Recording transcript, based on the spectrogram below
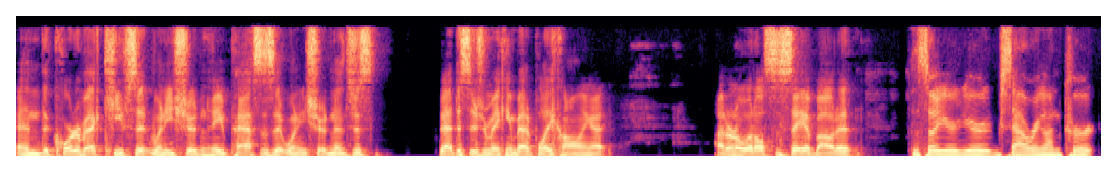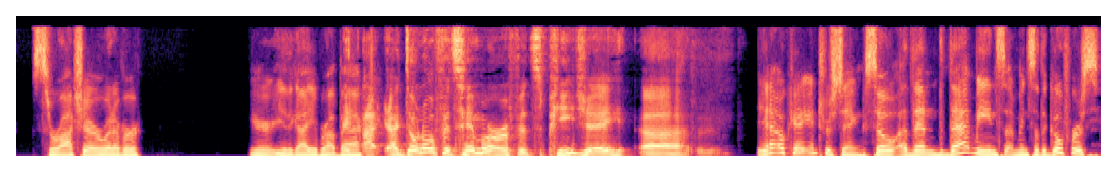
and the quarterback keeps it when he shouldn't. And he passes it when he shouldn't. It's just bad decision making, bad play calling. I I don't know what else to say about it. So you're you're souring on Kurt Sriracha or whatever. You're you're the guy you brought back. I, I don't know if it's him or if it's PJ. Uh, yeah. Okay. Interesting. So uh, then that means I mean so the Gophers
